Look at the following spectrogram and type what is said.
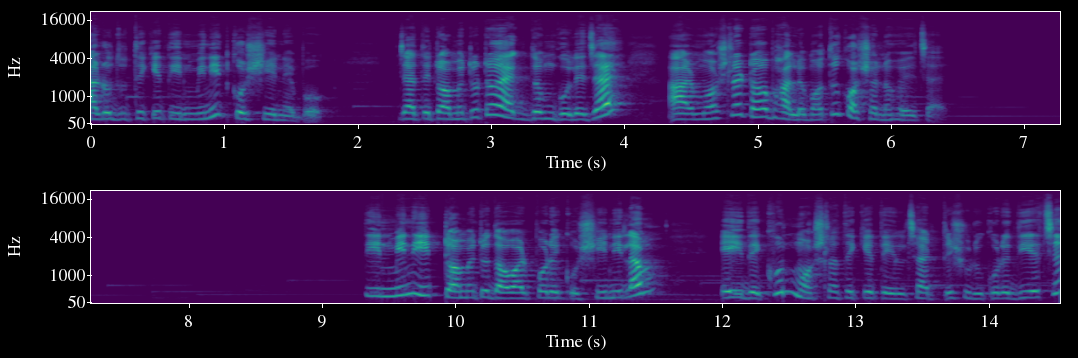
আরও দু থেকে তিন মিনিট কষিয়ে নেব, যাতে টমেটোটাও একদম গলে যায় আর মশলাটাও ভালো মতো কষানো হয়ে যায়। তিন মিনিট টমেটো দেওয়ার পরে কষিয়ে নিলাম। এই দেখুন মশলা থেকে তেল ছাড়তে শুরু করে দিয়েছে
